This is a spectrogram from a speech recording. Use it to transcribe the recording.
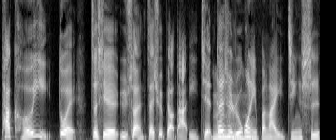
他可以对这些预算再去表达意见。但是如果你本来已经是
